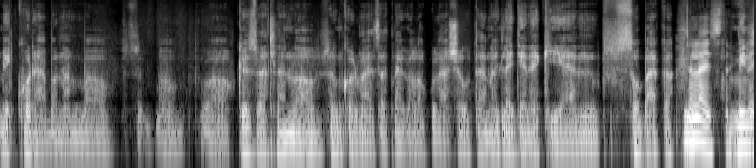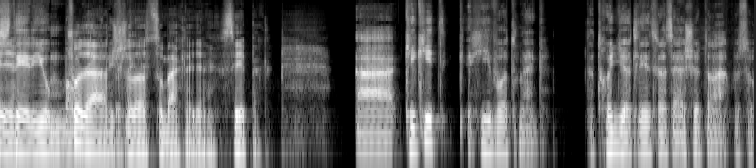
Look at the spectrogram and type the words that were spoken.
Még korábban a, a, a, közvetlenül az önkormányzat megalakulása után, hogy legyenek ilyen szobák a, lesznek, a minisztériumban. Csodálatos adatszobák legyenek, szépek. Kikit hívott meg? Tehát hogy jött létre az első találkozó?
